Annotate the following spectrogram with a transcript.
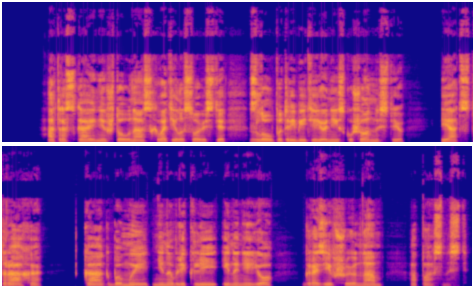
От раскаяния, что у нас хватило совести злоупотребить ее неискушенностью, и от страха, как бы мы ни навлекли и на нее грозившую нам опасность.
